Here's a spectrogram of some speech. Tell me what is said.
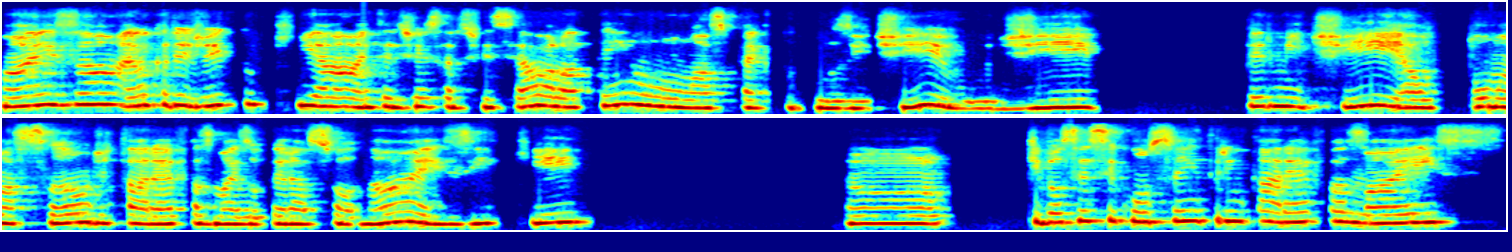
Mas uh, eu acredito que a inteligência artificial ela tem um aspecto positivo de permitir a automação de tarefas mais operacionais e que, uh, que você se concentre em tarefas mais,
